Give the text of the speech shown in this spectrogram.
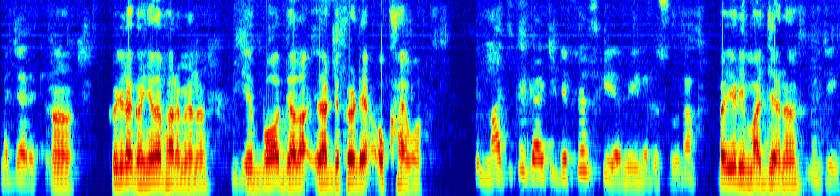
ਮੱਝਾਂ ਰੱਖੇ। ਹਾਂ ਕਿਉਂਕਿ ਜਿਹੜਾ ਗਾਈਆਂ ਦਾ ਫਾਰਮ ਹੈ ਨਾ ਇਹ ਬਹੁਤ ਜ਼ਿਆਦਾ ਇਹਦਾ ਡਿਫਰੈਂਟ ਹੈ ਔਖਾ ਹੈ ਬਹੁਤ। ਤੇ ਮੱਝ ਤੇ ਗਾਈ ਚ ਡਿਫਰੈਂਸ ਕੀ ਹੈ? ਮੈਨੂੰ ਦੱਸੋ ਨਾ। ਪਰ ਜਿਹੜੀ ਮੱਝ ਹੈ ਨਾ ਜੀ।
